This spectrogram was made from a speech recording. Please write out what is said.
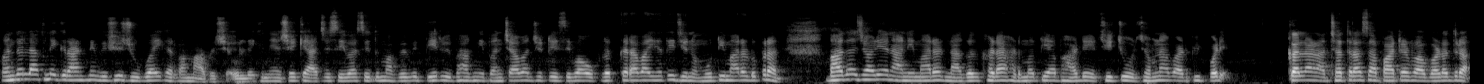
પંદર લાખની ગ્રાન્ટની વિશેષ જોગવાઈ કરવામાં આવી છે. ઉલ્લેખનીય છે કે આજે સેવા સેતુમાં વિવિધ તેર વિભાગની પંચાવન જેટલી સેવાઓ ઉપલબ્ધ કરાવાઈ હતી, જેનો મોટી મારડ ઉપરાંત ભાદા જાડિયા નાની મારડ નાગલખડા હડમતિયા ભાડેર ચિચોડ જમણાવાડ પીપળે કલાણા છત્રાસા પાટણવા વડોદરા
